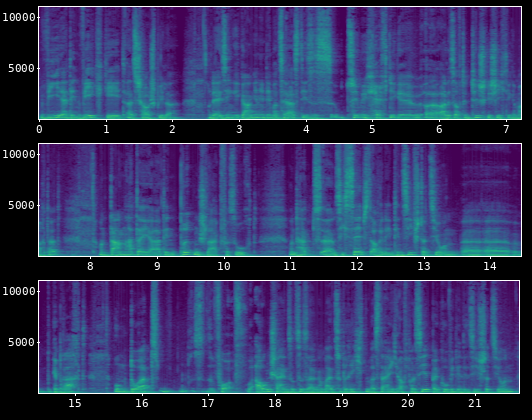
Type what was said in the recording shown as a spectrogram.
wie er den Weg geht als Schauspieler. Und er ist ihn gegangen, indem er zuerst dieses ziemlich heftige äh, alles auf den Tisch Geschichte gemacht hat. Und dann hat er ja den Brückenschlag versucht und hat äh, sich selbst auf eine Intensivstation äh, äh gebracht um dort vor Augenschein sozusagen einmal zu berichten, was da eigentlich auch passiert bei Covid-Intensivstationen,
